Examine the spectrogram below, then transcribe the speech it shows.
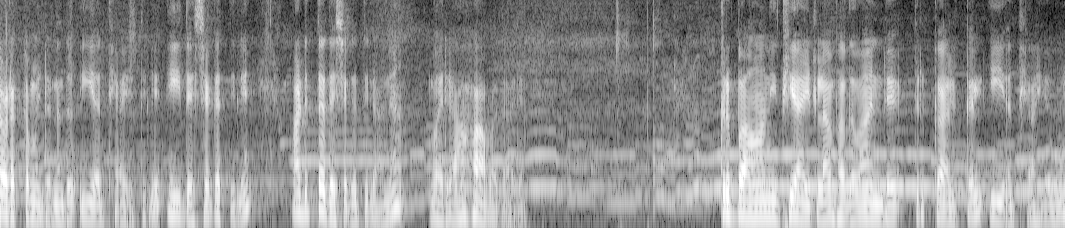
തുടക്കമിടുന്നത് ഈ അധ്യായത്തിൽ ഈ ദശകത്തിൽ അടുത്ത ദശകത്തിലാണ് വരാഹാവതാരം. കൃപാനിധിയായിട്ടുള്ള ഭഗവാന്റെ തൃക്കാൽക്കൽ ഈ അധ്യായവും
